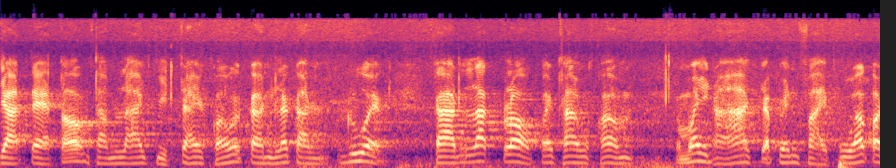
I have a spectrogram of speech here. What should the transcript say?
อย่าแต่ต้องทำลายจิตใจของกันและกันด้วย การลักลอบไปทำความไม่หนาจะเป็นฝ่ายผัวก็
